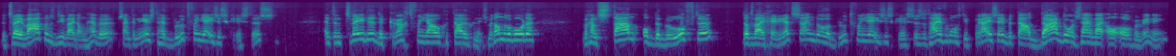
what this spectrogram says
De twee wapens die wij dan hebben zijn ten eerste het bloed van Jezus Christus en ten tweede de kracht van jouw getuigenis. Met andere woorden, we gaan staan op de belofte dat wij gered zijn door het bloed van Jezus Christus, dat Hij voor ons die prijs heeft betaald. Daardoor zijn wij al overwinning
